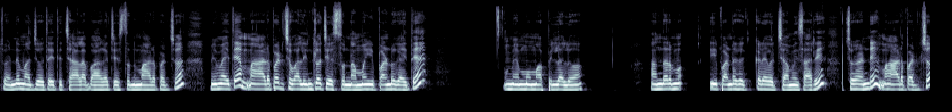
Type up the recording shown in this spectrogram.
చూడండి మా జ్యోతి అయితే చాలా బాగా చేస్తుంది మా ఆడపడుచు. మేమైతే మా ఆడపడుచు వాళ్ళ ఇంట్లో చేస్తున్నాము ఈ పండుగ అయితే. మేము మా పిల్లలు అందరం ఈ పండుగ ఇక్కడే వచ్చాము ఈసారి. చూడండి మా ఆడపడుచు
